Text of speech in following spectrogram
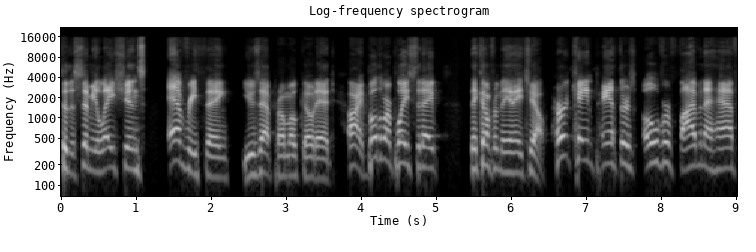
to the simulations, everything. Use that promo code EDGE. All right, both of our plays today, they come from the NHL. Hurricane Panthers over five and a half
